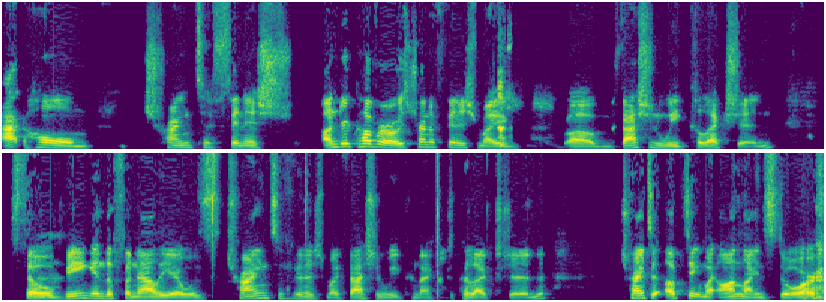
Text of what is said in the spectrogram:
at home trying to finish undercover i was trying to finish my um, fashion week collection so mm-hmm. being in the finale i was trying to finish my fashion week connect collection trying to update my online store.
